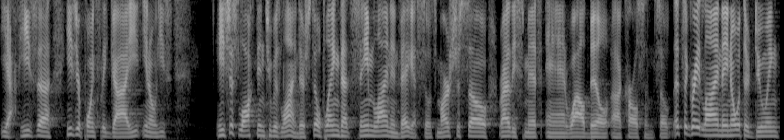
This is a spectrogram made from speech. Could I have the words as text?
Yeah, he's uh, he's your points league guy. He, you know he's he's just locked into his line. They're still playing that same line in Vegas. So it's Marchessault, Reilly Smith, and Wild Bill uh, Karlsson. So that's a great line. They know what they're doing.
